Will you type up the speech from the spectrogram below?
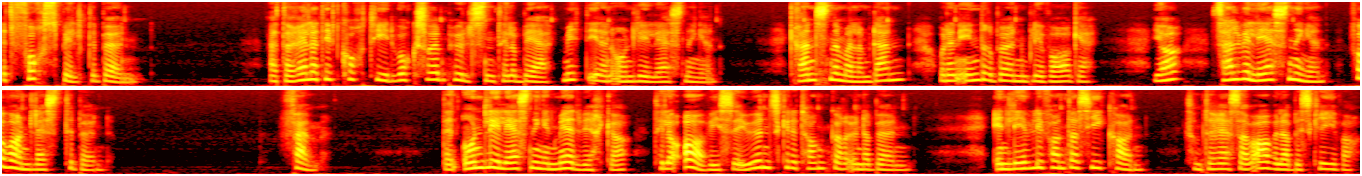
et forspill til bønnen. Etter relativt kort tid vokser impulsen til å be midt i den åndelige lesningen. Grensene mellom den og den indre bønnen blir vage, ja, selve lesningen forvandles til bønn. 5. Den åndelige lesningen medvirker til å avvise uønskede tanker under bønnen. En livlig fantasi kan, som Therese av Avila beskriver,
